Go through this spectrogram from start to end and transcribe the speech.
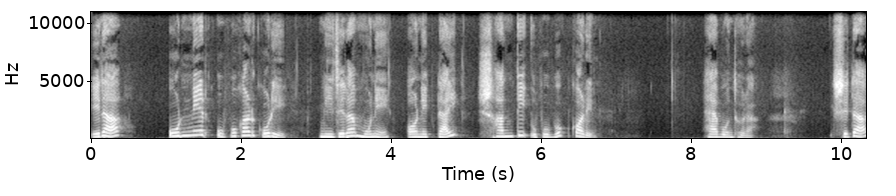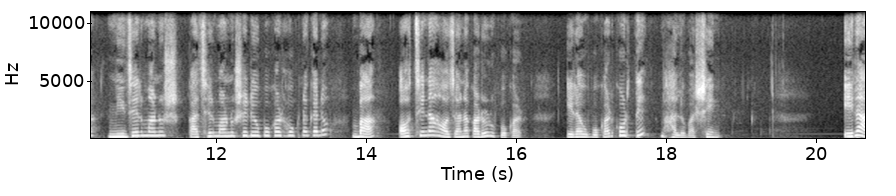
এরা অন্যের উপকার করে নিজেরা মনে অনেকটাই শান্তি উপভোগ করেন। হ্যাঁ বন্ধুরা, সেটা নিজের মানুষ, কাছের মানুষেরই উপকার হোক না কেন, বা অচেনা, অজানা কারোর উপকার। এরা উপকার করতে ভালোবাসেন। এরা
